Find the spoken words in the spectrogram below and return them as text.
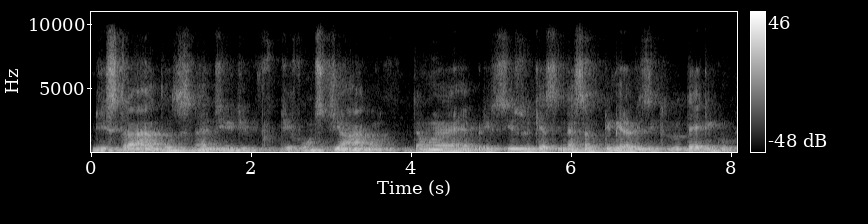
de estradas, né, de, de, de fontes de água. Então é, é, preciso que nessa primeira visita do técnico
